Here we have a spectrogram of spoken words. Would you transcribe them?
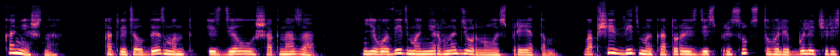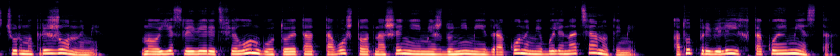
«Конечно», – ответил Дезмонд и сделал шаг назад. Его ведьма нервно дернулась при этом. Вообще, ведьмы, которые здесь присутствовали, были чересчур напряженными. Но если верить Филонгу, то это от того, что отношения между ними и драконами были натянутыми, а тут привели их в такое место.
